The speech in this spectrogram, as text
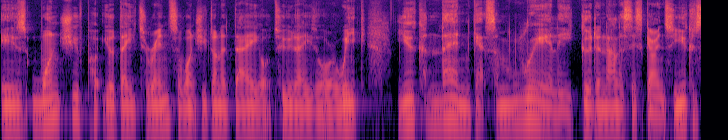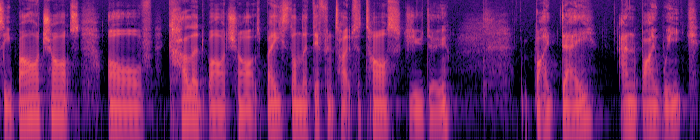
is once you've put your data in, so once you've done a day or two days or a week, you can then get some really good analysis going. So you can see bar charts of colored bar charts based on the different types of tasks you do by day and by week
